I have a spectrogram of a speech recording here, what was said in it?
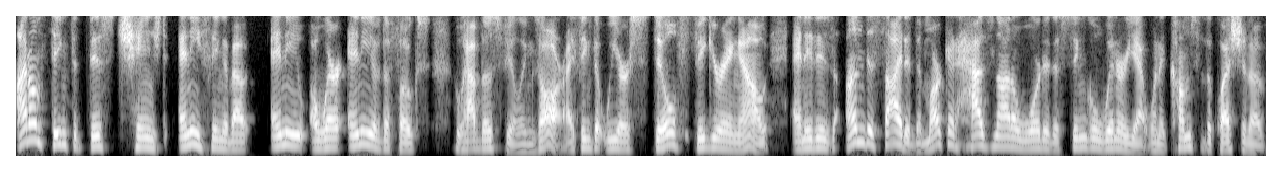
I don't think that this changed anything about any uh, where any of the folks who have those feelings are. I think that we are still figuring out, and it is undecided. The market has not awarded a single winner yet when it comes to the question of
